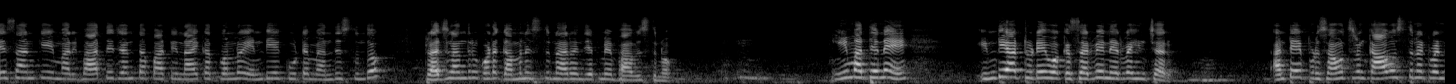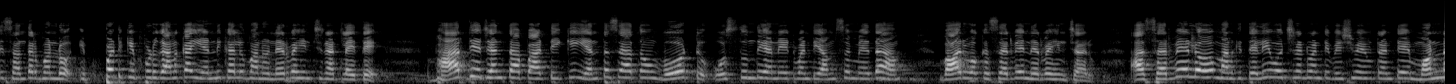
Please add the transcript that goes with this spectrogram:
దేశానికి మరి భారతీయ జనతా పార్టీ నాయకత్వంలో ఎన్డీఏ కూటమి అందిస్తుందో ప్రజలందరూ కూడా గమనిస్తున్నారని చెప్పి మేము భావిస్తున్నాం. ఈ మధ్యనే ఇండియా టుడే ఒక సర్వే నిర్వహించారు. అంటే ఇప్పుడు సంవత్సరం కావస్తున్నటువంటి సందర్భంలో ఇప్పటికిప్పుడు కనుక ఎన్నికలు మనం నిర్వహించినట్లయితే భారతీయ జనతా పార్టీకి ఎంత శాతం ఓటు వస్తుంది అనేటువంటి అంశం మీద వారు ఒక సర్వే నిర్వహించారు. ఆ సర్వేలో మనకి తెలియవచ్చినటువంటి విషయం ఏమిటంటే మొన్న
